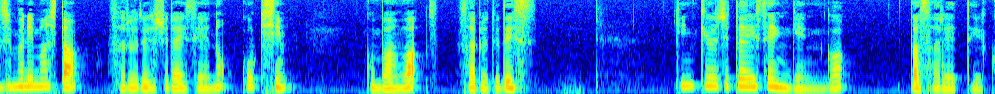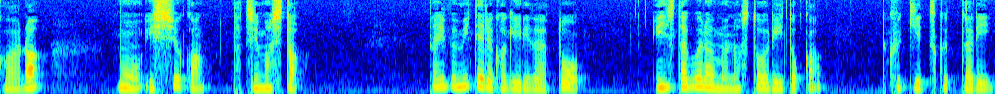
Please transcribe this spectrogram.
始まりました。サルーデ女子大生の好奇心。こんばんは。サルーデです。緊急事態宣言が出されてからもう1週間経ちました。だいぶ見てる限りだとインスタグラムのストーリーとかクッキー作ったり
